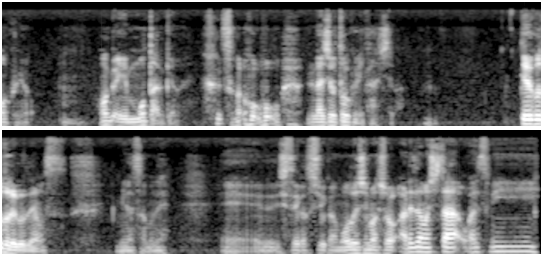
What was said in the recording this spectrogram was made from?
目標。うん。ほんとにもっとあるけどね。その、ラジオトークに関しては。ということでございます。皆さんもね、えー、生活習慣戻しましょう。ありがとうございました。おやすみ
